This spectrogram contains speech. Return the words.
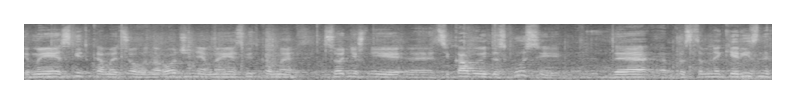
і ми є свідками цього народження. Ми є свідками сьогоднішньої е, цікавої дискусії, де представники різних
